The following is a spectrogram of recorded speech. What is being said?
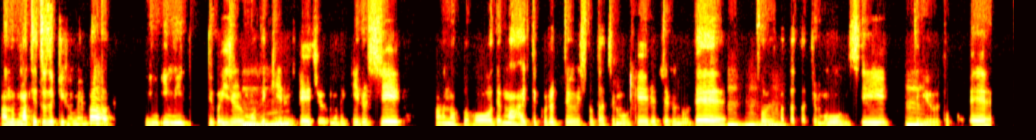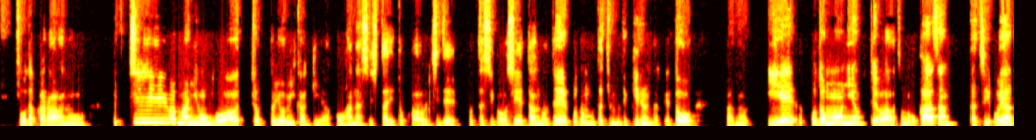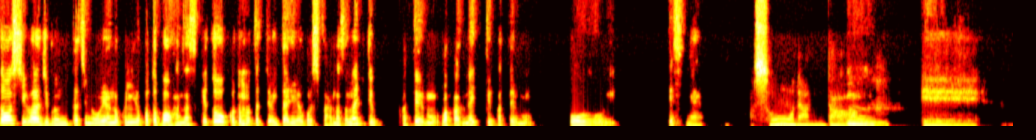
あの、まあ、手続き踏めば、移民っていうか移住もできる、永住もできるし、あの、不法でまあ入ってくるっていう人たちも受け入れてるので、うんうんうん、そういう方たちも多いし、っていうところで、うん、そう、だから、あの、うちはまあ日本語はちょっと読み書きやお話ししたりとか、うちで私が教えたので、子供たちもできるんだけど、あの、家、子供によっては、そのお母さんたち、親同士は自分たちの親の国の言葉を話すけど、子供たちはイタリア語しか話さないっていう家庭も、わかんないっていう家庭も多いですね。そうなんだ。うん、えー、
